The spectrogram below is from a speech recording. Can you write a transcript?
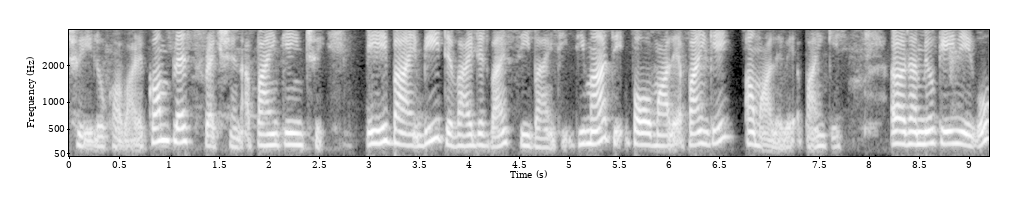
tree လို့ခေါ်ပါတယ် complex fraction အပိုင်းကိန်း tree a by b divided by c by d ဒီမှာဒီအပေါ်မှာလည်းအပိုင်းကိန်းအောက်မှာလည်းပဲအပိုင်းကိန်းအဲ့တော့ဒါမျိုးကိန်းတွေကို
